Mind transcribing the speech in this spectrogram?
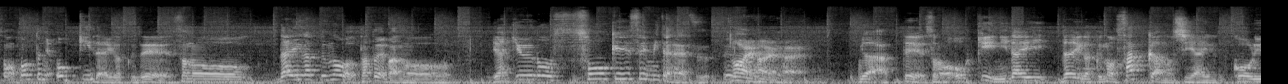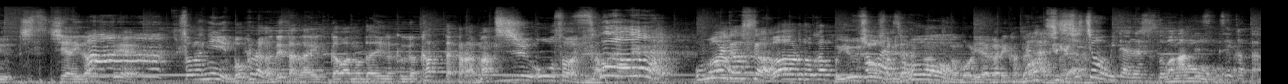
その本当に大きい大学でその大学の例えばあの野球の早慶戦みたいなやつ。はいはいはいがあってその大きい二大大学のサッカーの試合交流試合があってそれに僕らが出た大側の大学が勝ったから街中大騒ぎになって思い出した。ワールドカップ優勝したみたいな感じの盛り上がり方。なんかマジか。市長みたいな人とわーってせんかった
